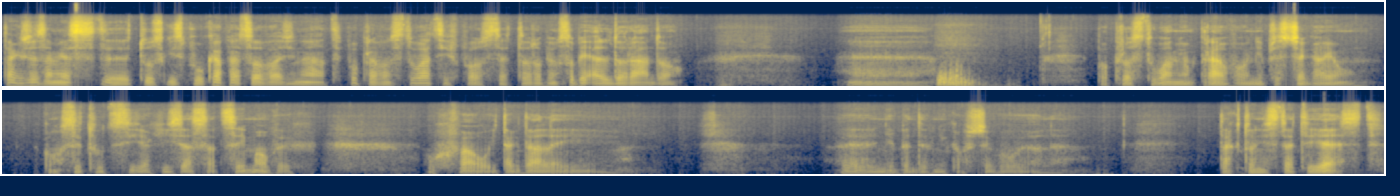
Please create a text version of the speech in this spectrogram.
Także zamiast y, Tusk i spółka pracować nad poprawą sytuacji w Polsce, to robią sobie Eldorado. E, Po prostu łamią prawo, nie przestrzegają konstytucji, jakichś zasad sejmowych, uchwał i tak. E, Nie będę wnikał w szczegóły, ale tak to niestety jest.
